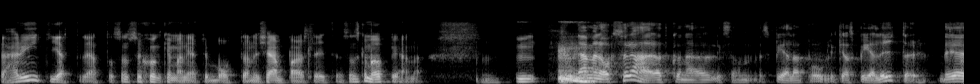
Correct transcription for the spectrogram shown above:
det här är ju inte jättelätt och sen så sjunker man ner till botten och kämpar och sliter. Sen ska man upp igen. Mm. Nej, men också det här att kunna liksom spela på olika spelytor. Det är,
